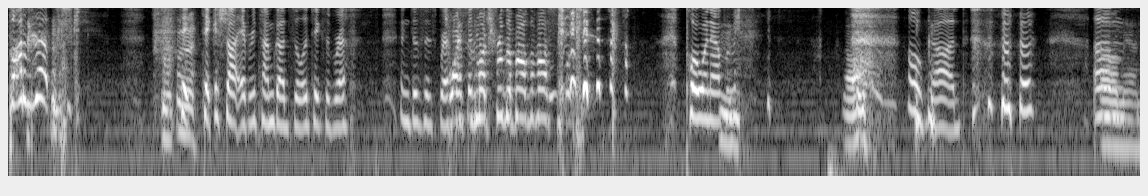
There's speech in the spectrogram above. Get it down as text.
Bottoms up. take, take a shot every time Godzilla takes a breath, and does his breath. Twice happen. as much for the both of us. Pour one out for hmm. me. No. Oh God. um, oh man.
